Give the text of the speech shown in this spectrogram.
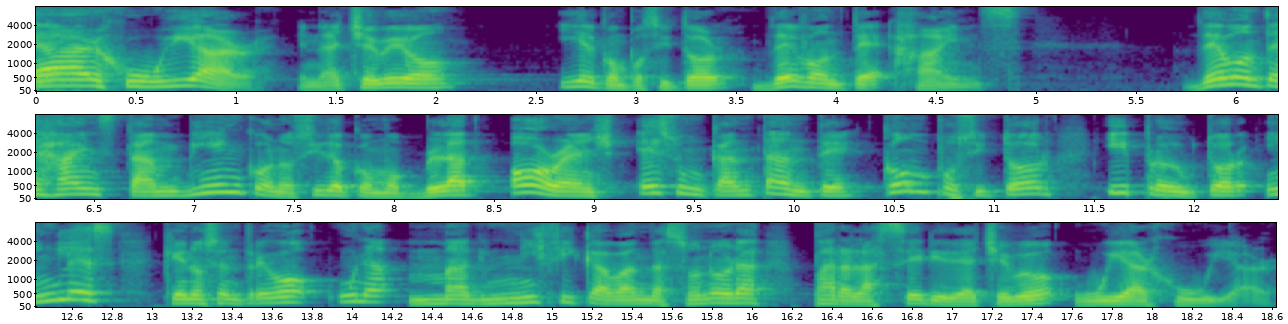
We Are Who We Are en HBO y el compositor Devonte Hines. Devonte Hines, también conocido como Blood Orange, es un cantante, compositor y productor inglés que nos entregó una magnífica banda sonora para la serie de HBO We Are Who We Are.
